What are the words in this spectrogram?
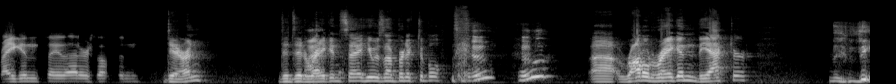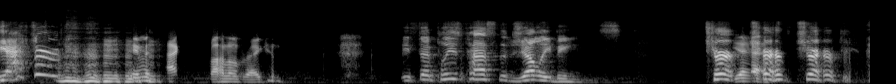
Reagan say that or something? Darren, did, did I- Reagan say he was unpredictable? Who? Who? Uh, Ronald Reagan, the actor. The actor? Famous actor Ronald Reagan. He said, "Please pass the jelly beans." Chirp, Yeah. chirp, chirp.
